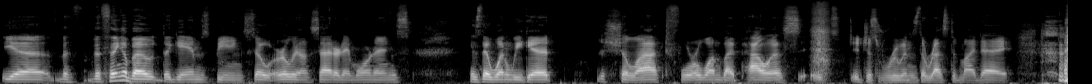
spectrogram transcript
Yeah, the the thing about the games being so early on Saturday mornings is that when we get shellacked four one by Palace, it it just ruins the rest of my day. We've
